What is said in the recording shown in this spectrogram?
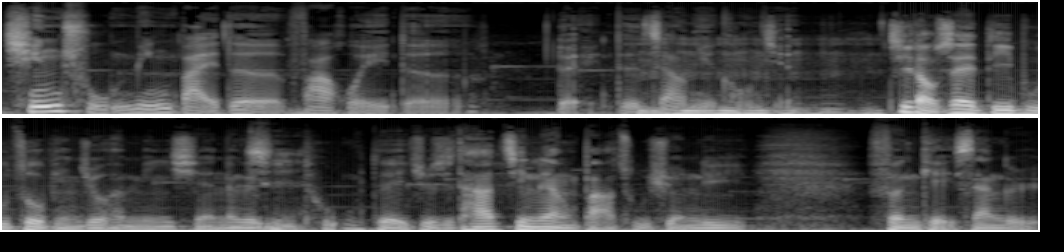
清楚明白的发挥的，对的这样的一个空间。嗯嗯嗯、其实老师在第一部作品就很明显那个意图，对，就是他尽量把主旋律分给三个人，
